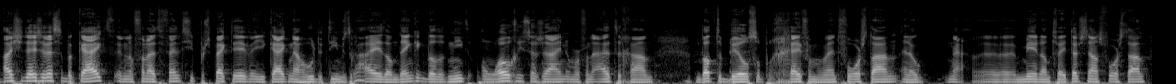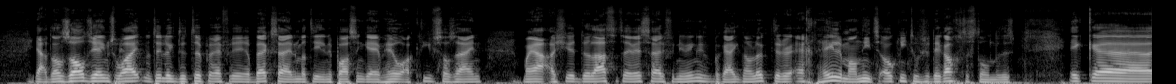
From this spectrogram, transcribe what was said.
Als je deze wedstrijd bekijkt en vanuit de fantasy perspectief en je kijkt naar hoe de teams draaien, dan denk ik dat het niet onlogisch zou zijn om ervan uit te gaan dat de Bills op een gegeven moment voorstaan en ook nou, uh, meer dan twee touchdowns voorstaan. Ja, dan zal James White natuurlijk de te prefereren back zijn, omdat hij in de passing game heel actief zal zijn. Maar ja, als je de laatste twee wedstrijden van New England bekijkt, dan lukte er echt helemaal niets. Ook niet toen ze dik achter stonden. Dus ik, uh,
